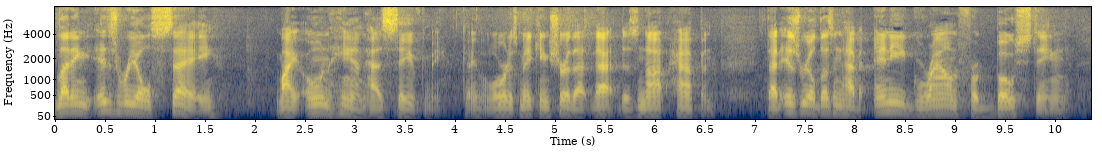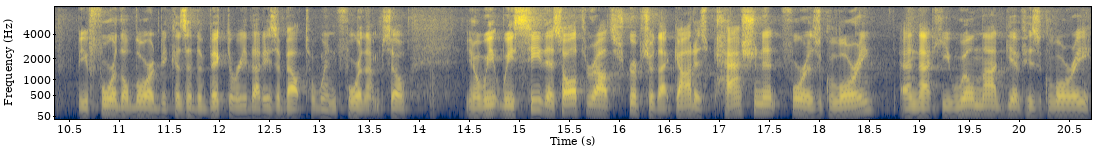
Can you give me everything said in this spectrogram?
letting Israel say, My own hand has saved me. Okay, the Lord is making sure that that does not happen. That Israel doesn't have any ground for boasting before the Lord because of the victory that He's about to win for them. So, you know, we, we see this all throughout Scripture that God is passionate for His glory and that He will not give His glory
